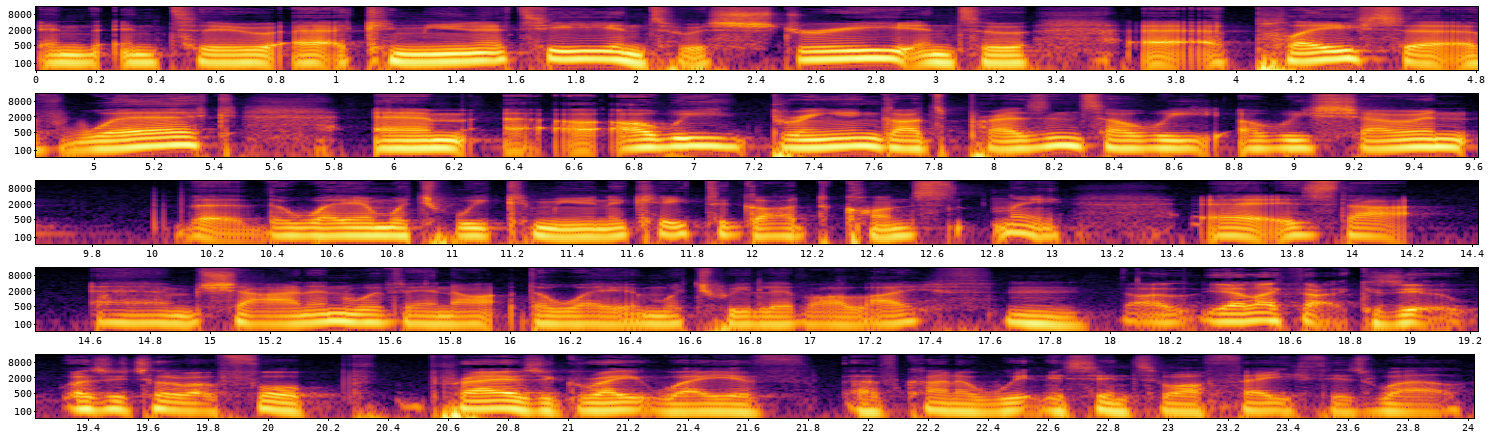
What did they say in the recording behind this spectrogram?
in, into a community, into a street, into a, a place of work. Um, are we bringing God's presence? Are we are we showing the the way in which we communicate to God constantly? Uh, is that um, shining within our, the way in which we live our life? Mm. Yeah, I like that because as we talked about before, prayer is a great way of of kind of witnessing to our faith as well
